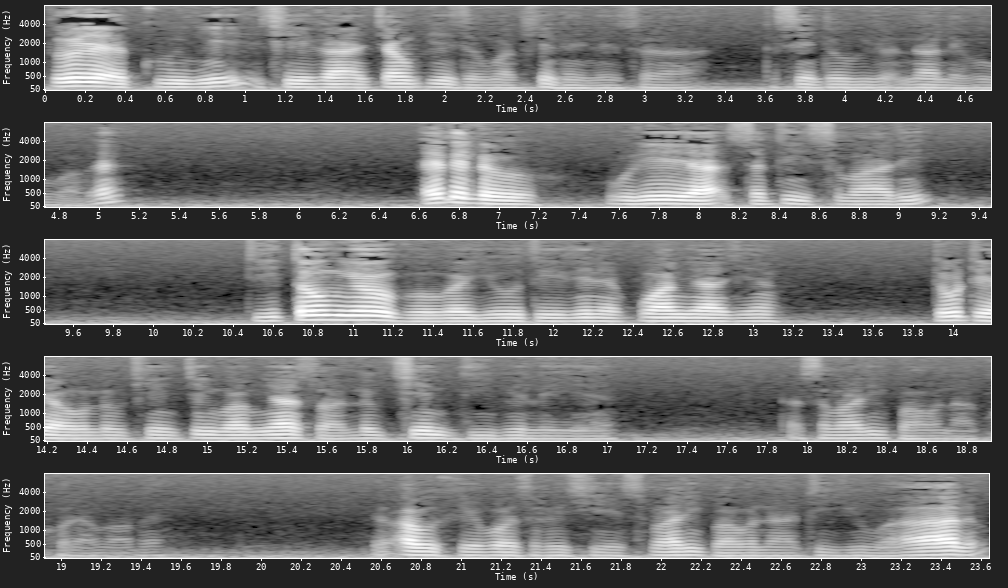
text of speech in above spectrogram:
သူတို့ရဲ့အကူကြီးအခြေခံအကြောင်းပြည့်စုံမှဖြစ်နိုင်တယ်ဆိုတာတစ်ဆင့်တိုးပြီးတော့နားလည်ဖို့ပါပဲအဲ့ဒီလိုဝိရိယစတိစမာဓိ ဒီသုံးမျိုးကိုပဲယူတည်ခြင်းနဲ့ပွားများခြင်းတိုးတက်အောင်လုပ်ခြင်းချိန်ပါများစွာလုပ်ခြင်းဒီပဲလေဒါသမာဓိဘာဝနာခေါ်တာပါပဲအဝိကေဘောဆိုလို့ရှိရင်သမာဓိဘာဝနာတည်ယူပါလို့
